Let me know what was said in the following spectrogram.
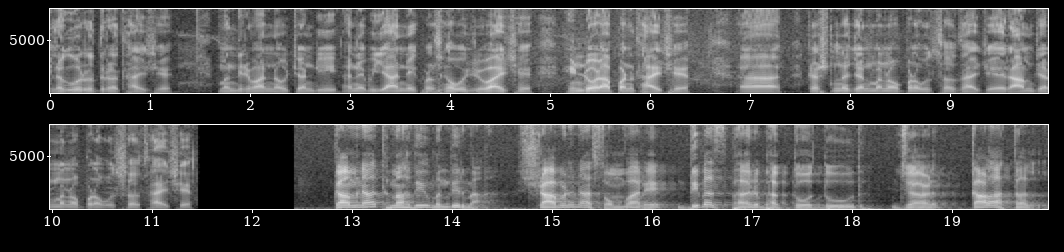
લઘુરુદ્ર થાય છે, મંદિરમાં નવચંડી અને બીજા અનેક પ્રસંગો ઉજવાય છે, હિંડોળા પણ થાય છે કૃષ્ણ જન્મનો પણ ઉત્સવ થાય છે, રામ જન્મનો પણ ઉત્સવ થાય છે. કામનાથ મહાદેવ મંદિરમાં શ્રાવણના સોમવારે દિવસભર ભક્તો દૂધ, જળ કાળા તલ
